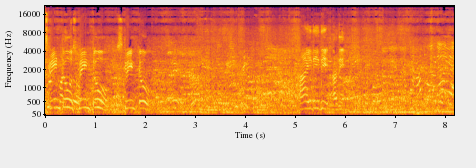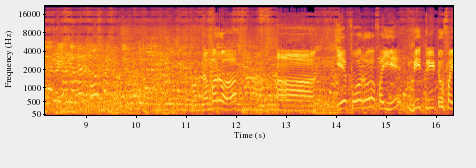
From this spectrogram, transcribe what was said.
screen two screen two screen two ಹಾಂ ಇದು ಇದು ಅದು number A four five B three two five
